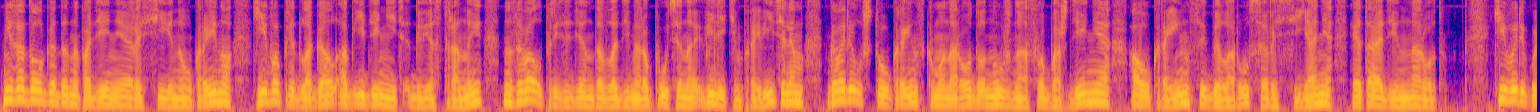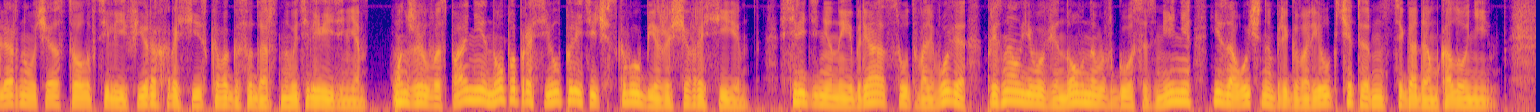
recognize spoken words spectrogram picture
Незадолго до нападения России на Украину Киева предлагал объединить две страны, называл президента Владимира Путина великим правителем, говорил, что украинскому народу нужно освобождение, а украинцы, белорусы, россияне – это один народ. Кива регулярно участвовал в телеэфирах российского государственного телевидения. Он жил в Испании, но попросил политического убежища в России. В середине ноября суд во Львове признал его виновным в госизмене и заочно приговорил к 14 годам колонии.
